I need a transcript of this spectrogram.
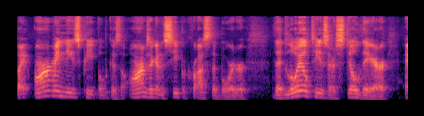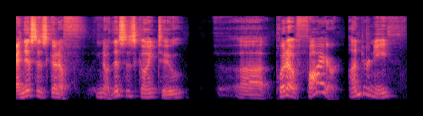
by arming these people because the arms are going to seep across the border. The loyalties are still there, and this is going to, you know, this is going to uh, put a fire underneath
